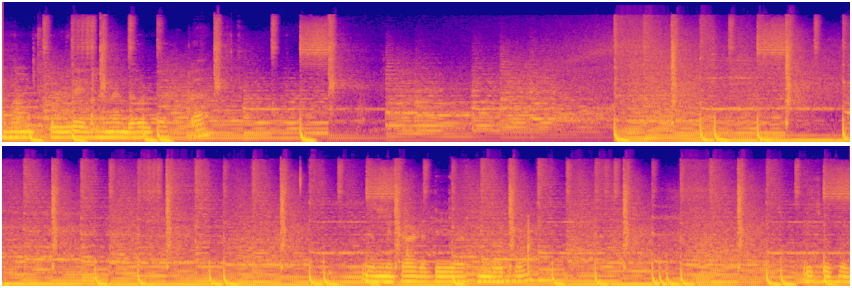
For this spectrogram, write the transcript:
এখন খুললে এখানে ধরবে একটা মিটার দিয়ে এখন ধরবো। কিছু ভুল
